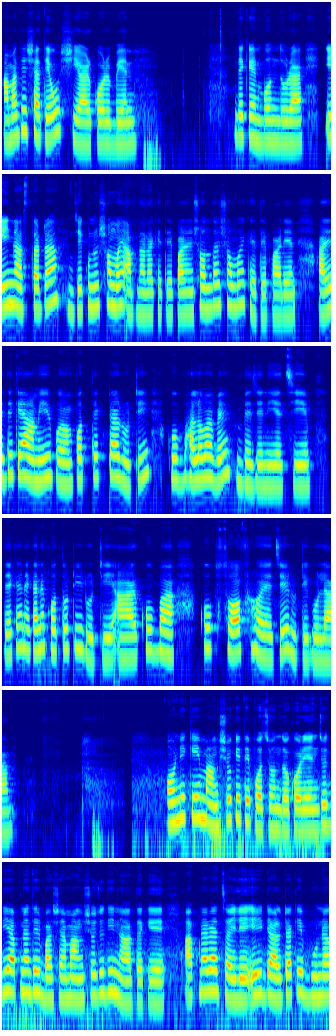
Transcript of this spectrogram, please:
আমাদের সাথেও শেয়ার করবেন। দেখেন বন্ধুরা, এই নাস্তাটা যে কোনো সময় আপনারা খেতে পারেন, সন্ধ্যার সময় খেতে পারেন। আর এদিকে আমি প্রত্যেকটা রুটি খুব ভালোভাবে বেজে নিয়েছি। দেখেন এখানে কতটি রুটি আর খুব খুব সফট হয়েছে রুটিগুলা। অনেকে মাংস খেতে পছন্দ করেন। যদি আপনাদের বাসায় মাংস যদি না থাকে, আপনারা চাইলে এই ডালটাকে বুনা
